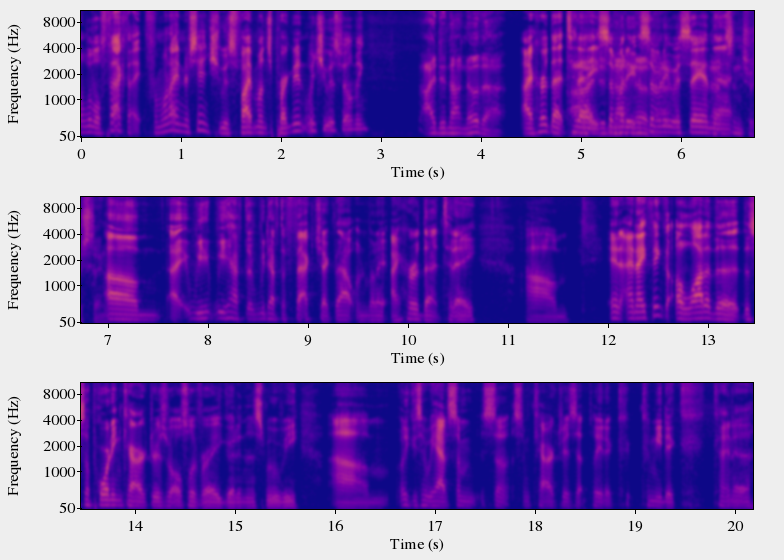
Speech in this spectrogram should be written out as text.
a little fact, I, from what I understand, she was five months pregnant when she was filming. I did not know that. I heard that today. Somebody somebody that. was saying That's that. That's interesting. Um, I, we we have to we'd have to fact check that one, but I, I heard that today. Um, and and I think a lot of the the supporting characters are also very good in this movie. Um, like you said, we have some some, some characters that played a c- comedic kind of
